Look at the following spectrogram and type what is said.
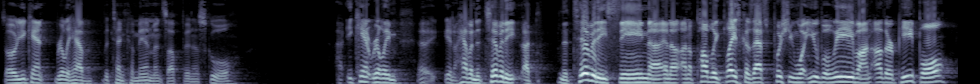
So you can't really have the Ten Commandments up in a school. Uh, you can't really, uh, you know, have a nativity, a nativity scene uh, in, a, in a public place because that's pushing what you believe on other people.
